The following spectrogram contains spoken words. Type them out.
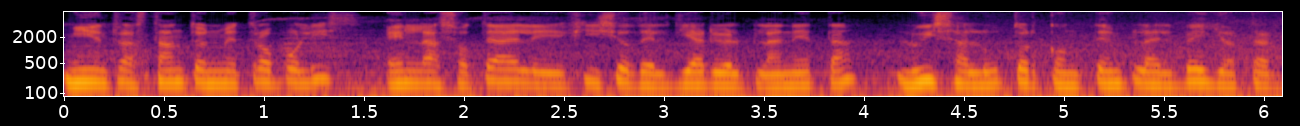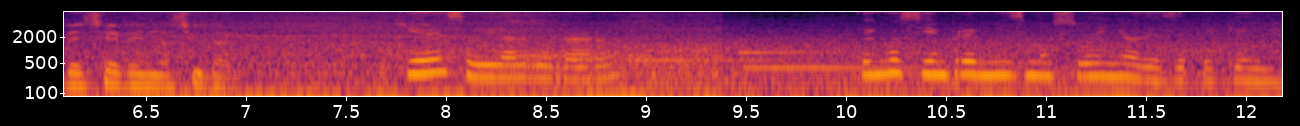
Mientras tanto, en Metrópolis, en la azotea del edificio del diario El Planeta, Luisa Luthor contempla el bello atardecer en la ciudad. ¿Quieres oír algo raro? Tengo siempre el mismo sueño desde pequeña.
